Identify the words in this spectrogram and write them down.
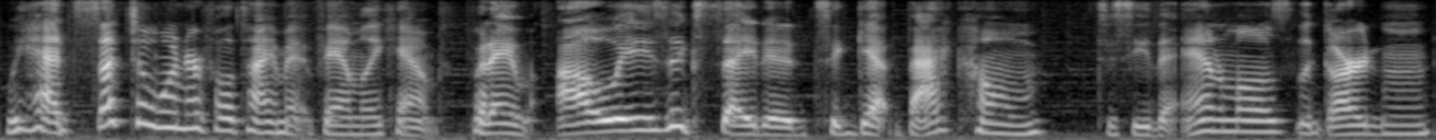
We had such a wonderful time at family camp, but I'm always excited to get back home to see the animals, the garden,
